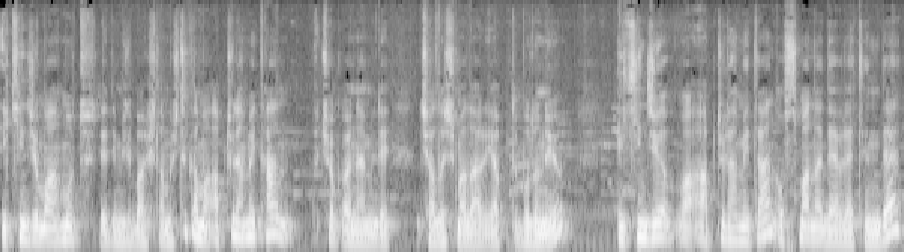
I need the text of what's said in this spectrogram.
İkinci Mahmut dediğimiz başlamıştık ama Abdülhamit Han çok önemli çalışmalar yaptı bulunuyor. İkinci Abdülhamit Han Osmanlı Devleti'nde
